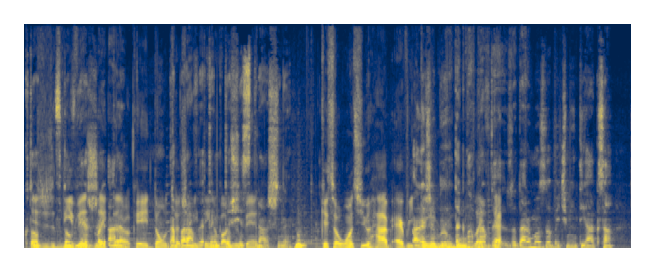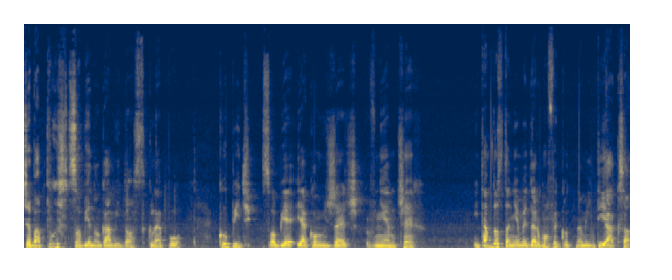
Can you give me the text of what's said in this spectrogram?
kto is just leave it wierzy, like ale that, okay? Don't touch anything about your banner. straszny. Okay, so once you have Ale everything żeby tak like naprawdę that, za darmo zdobyć Mintiaxa, trzeba pójść sobie nogami do sklepu, kupić sobie jakąś rzecz w Niemczech i tam dostaniemy darmowy kod na Mintiaxa.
